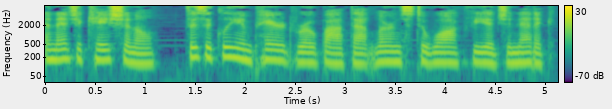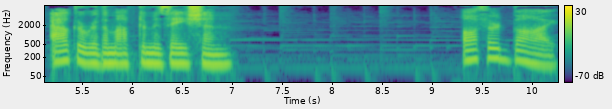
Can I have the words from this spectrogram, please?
an educational, physically impaired robot that learns to walk via genetic algorithm optimization. Authored by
